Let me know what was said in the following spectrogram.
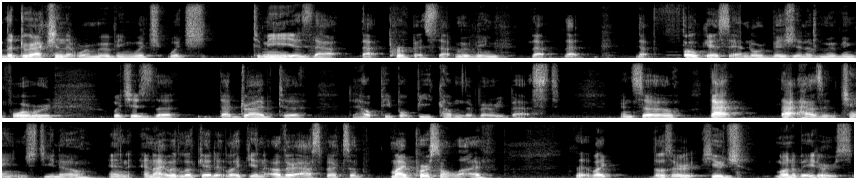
the direction that we're moving, which which to me is that that purpose, that moving that that that focus and or vision of moving forward, which is that that drive to to help people become their very best. And so that that hasn't changed, you know. And and I would look at it like in other aspects of my personal life that like those are huge motivators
